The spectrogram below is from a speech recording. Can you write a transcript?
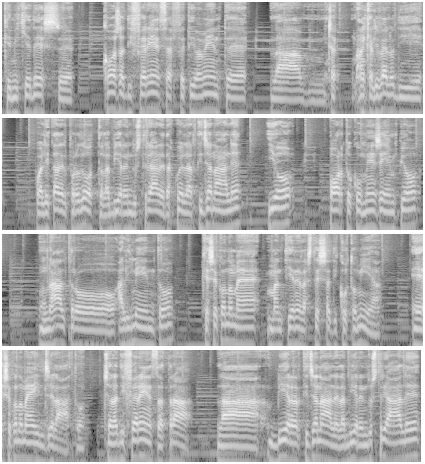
che mi chiedesse cosa differenzia effettivamente la, cioè, anche a livello di qualità del prodotto la birra industriale da quella artigianale, io porto come esempio un altro alimento che secondo me mantiene la stessa dicotomia e secondo me è il gelato. Cioè la differenza tra la birra artigianale e la birra industriale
